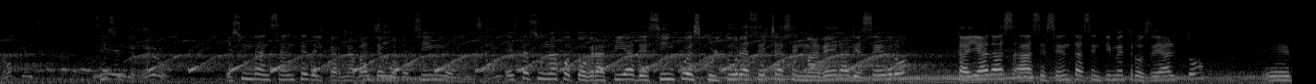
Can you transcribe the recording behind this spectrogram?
¿No? ¿Qué es? Sí, es un guerrero. Es un danzante del carnaval de Huejotzingo. Esta es una fotografía de cinco esculturas hechas en madera de cedro, talladas a 60 centímetros de alto. Eh,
